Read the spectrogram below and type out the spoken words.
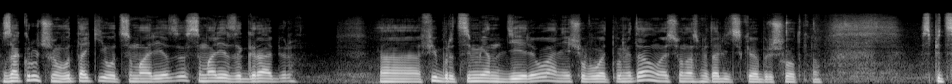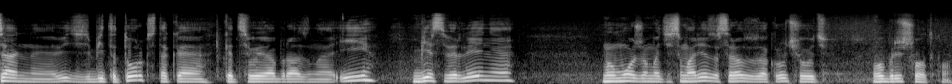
Закручиваем вот такие вот саморезы. Саморезы грабер, э, фиброцемент дерева. Они еще бывают по металлу, но если у нас металлическая обрешетка. Специальная, видите, бита торкс такая, какая-то. И без сверления мы можем эти саморезы сразу закручивать в обрешетку.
